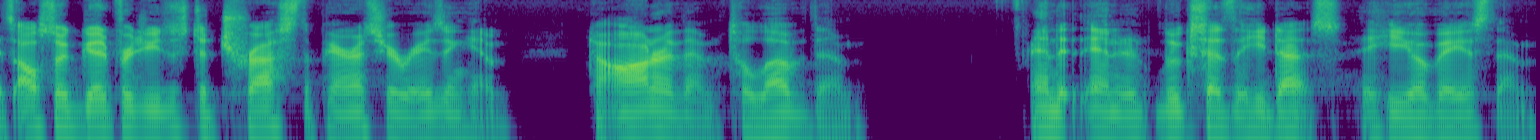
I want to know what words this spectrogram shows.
It's also good for Jesus to trust the parents who are raising him, to honor them, to love them. And, and Luke says that he does, that he obeys them.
